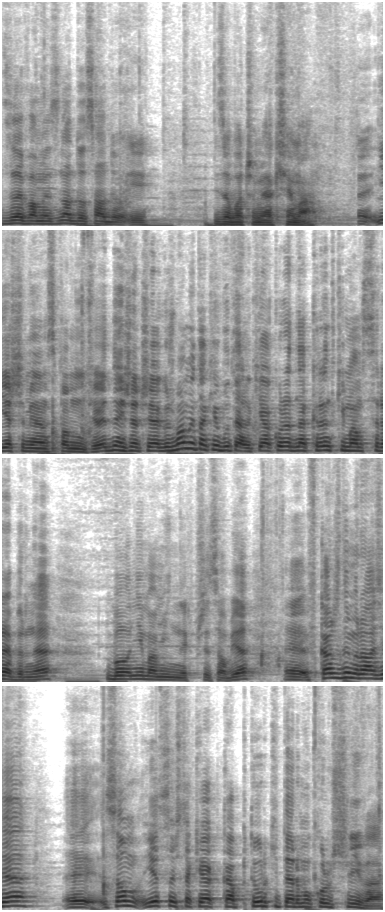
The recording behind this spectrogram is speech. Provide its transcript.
Zlewamy z nadosadu i, i zobaczymy jak się ma. Jeszcze miałem wspomnieć o jednej rzeczy. Jak już mamy takie butelki, akurat nakrętki mam srebrne, bo nie mam innych przy sobie. E, W każdym razie e, są, jest coś takiego jak kapturki termokulczliwe.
